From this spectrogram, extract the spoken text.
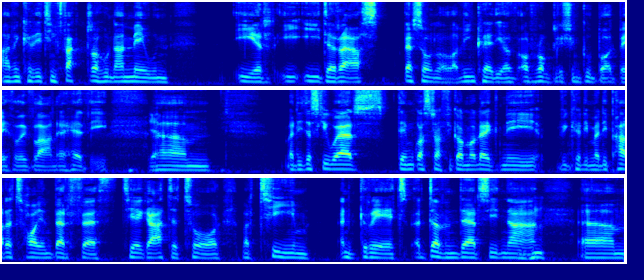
A fi'n credu ti'n ffactro hwnna mewn i'r, i, i dy ras bersonol. A fi'n credu oedd, oedd Roglic yn gwybod beth oedd ei flaen e heddi. Yeah. Um, Mae wedi dysgu wers dim gwastraffu gormod egni. Fi'n credu mae wedi paratoi yn berffaith tuag at y tor. Mae'r tîm yn gret, y dyfnder sydd na. Mm -hmm. um,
